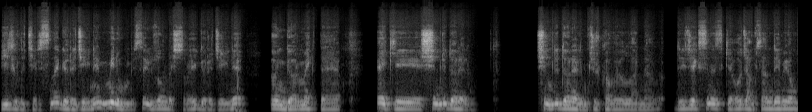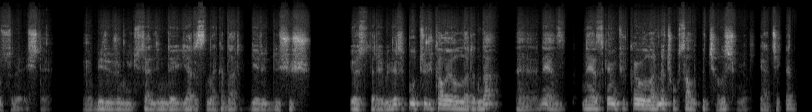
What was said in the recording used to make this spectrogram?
bir yıl içerisinde göreceğini, minimum ise 115 lirayı göreceğini öngörmekte. Peki şimdi dönelim. Şimdi dönelim Türk Hava Yolları'na. Diyeceksiniz ki hocam sen demiyor musun işte bir ürün yükseldiğinde yarısına kadar geri düşüş gösterebilir. Bu Türk Hava Yolları'nda e, ne, yaz, ne yazık ki Türk Hava Yolları'nda çok sağlıklı çalışmıyor. Gerçekten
